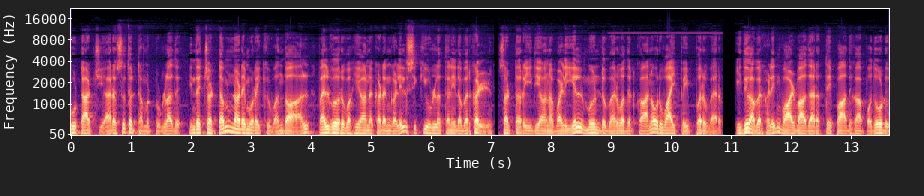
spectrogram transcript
கூட்டாட்சி அரசு திட்டமிட்டுள்ளது. இந்த சட்டம் நடைமுறைக்கு வந்தால் பல்வேறு வகையான கடன்களில் சிக்கியுள்ள தனிநபர்கள் சட்ட ரீதியான வழியில் மீண்டு வருவதற்கான ஒரு வாய்ப்பை பெறுவர். இது அவர்களின் வாழ்வாதாரத்தை பாதுகாப்பதோடு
